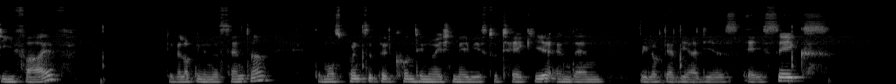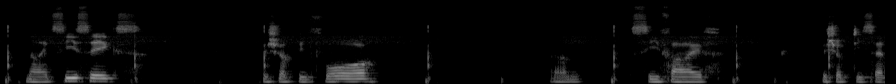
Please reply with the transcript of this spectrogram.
d5, developing in the center, the most principled continuation maybe is to take here and then we looked at the ideas a6, knight c6, bishop b4, um, c5, bishop d7.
